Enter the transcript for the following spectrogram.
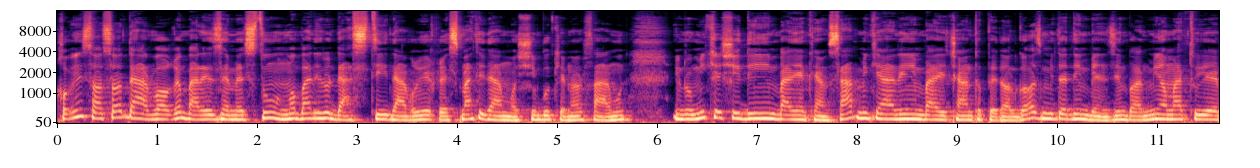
خب این ساسات در واقع برای زمستون ما بعد این رو دستی در واقع قسمتی در ماشین بود کنار فرمون. این رو میکشیدیم بعد یکم سب می‌کردیم بعد چند تا پدال گاز می‌دادیم بنزین باید میامد توی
